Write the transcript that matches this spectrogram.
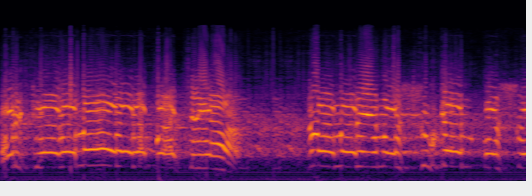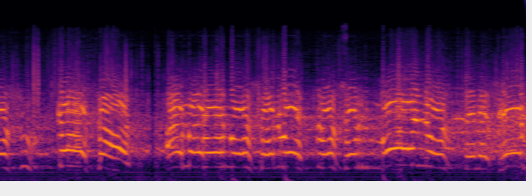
porque al amar a la patria, no amaremos sus campos o sus casas, amaremos a nuestros hermanos de nación.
